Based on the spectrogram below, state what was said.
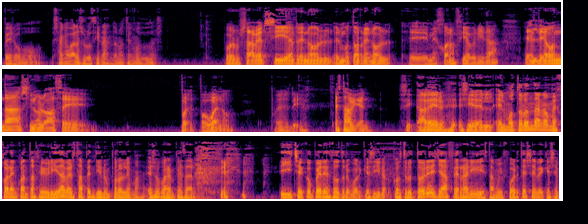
pero se acabará solucionando, no tengo dudas. Pues a ver si el Renault, el motor Renault eh, mejora en fiabilidad. El de Honda, si no lo hace, pues, pues bueno, pues está bien. Sí, a ver, si el, el motor Honda no mejora en cuanto a fiabilidad, Verstappen tiene un problema. Eso para empezar. y Checo Pérez otro, porque si no, constructores ya Ferrari está muy fuerte, se ve que ese,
